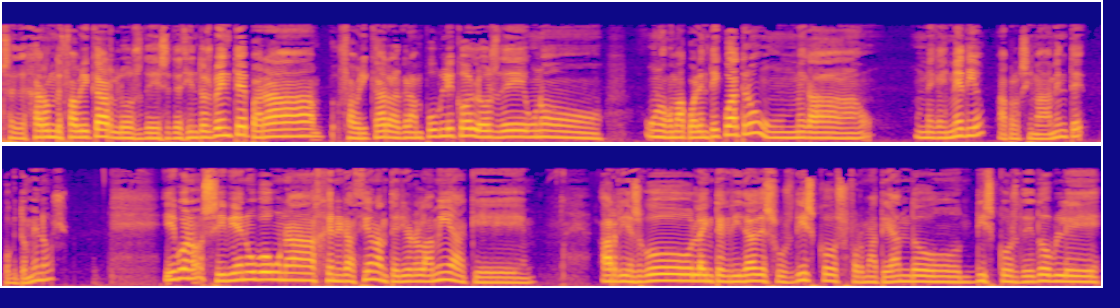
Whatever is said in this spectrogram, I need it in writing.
se dejaron de fabricar los de 720 para fabricar al gran público los de 1,44, un mega, un mega y medio aproximadamente, un poquito menos. Y bueno, si bien hubo una generación anterior a la mía que arriesgó la integridad de sus discos formateando discos de doble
